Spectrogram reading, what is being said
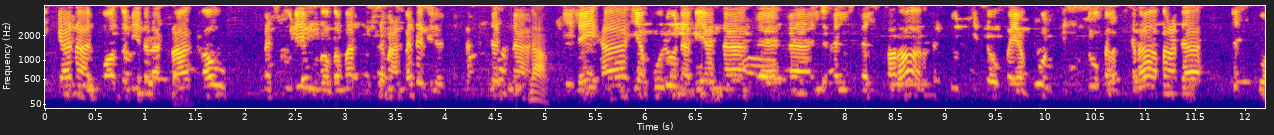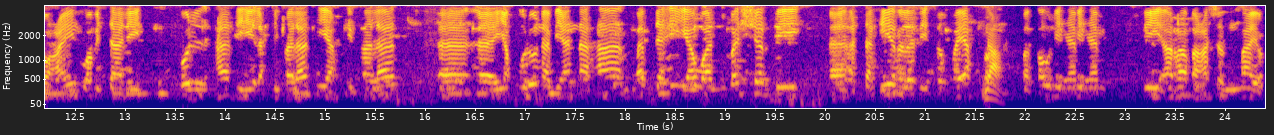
إن كان المواطنين الأتراك أو مسؤولين منظمات المجتمع المدني التي تحدثنا نعم. إليها يقولون بأن القرار التركي سوف يكون في صندوق الاقتراع بعد أسبوعين وبالتالي كل هذه الاحتفالات هي احتفالات يقولون بأنها مبدئية وتبشر بالتغيير الذي سوف يحصل نعم. بقولهم بهم في الرابع عشر من مايو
